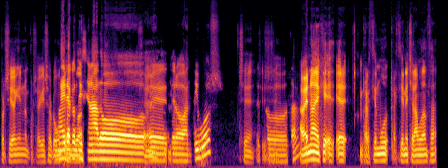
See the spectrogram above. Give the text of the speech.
por si alguien, por si alguien se pregunta. Un aire acondicionado eh, de los antiguos. Sí, sí, A ver, no, es que eh, recién, recién hecha la mudanza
